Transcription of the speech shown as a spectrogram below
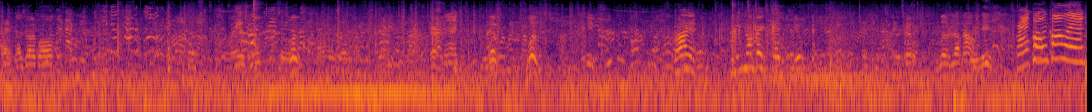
Hey, Guys got a ball. Ryan, I need you on base, kid. You. Let's go. Load it up now. We need. Ryan, Colin, Colin.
